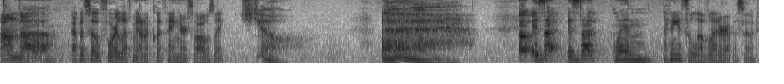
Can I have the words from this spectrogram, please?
I don't know. Uh, Episode four left me on a cliffhanger, so I was like, yo. Oh, is that is that when? I think it's a love letter episode.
